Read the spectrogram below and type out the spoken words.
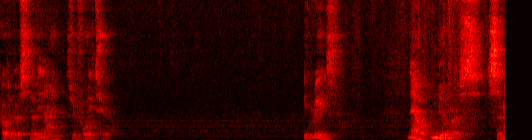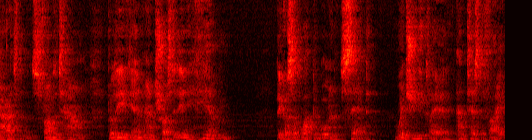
go to verse 39 through 42. it reads Now, numerous Samaritans from the town believed in and trusted in him because of what the woman said when she declared and testified,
